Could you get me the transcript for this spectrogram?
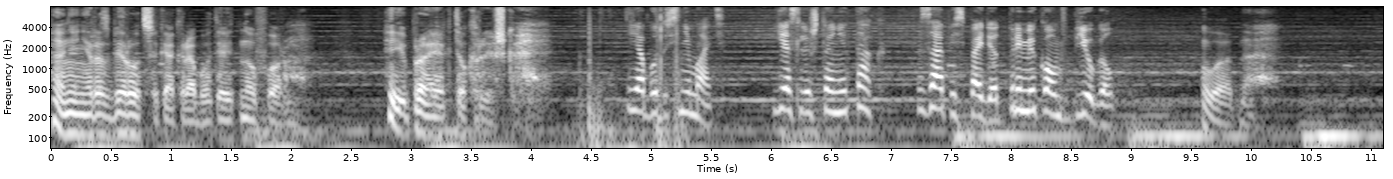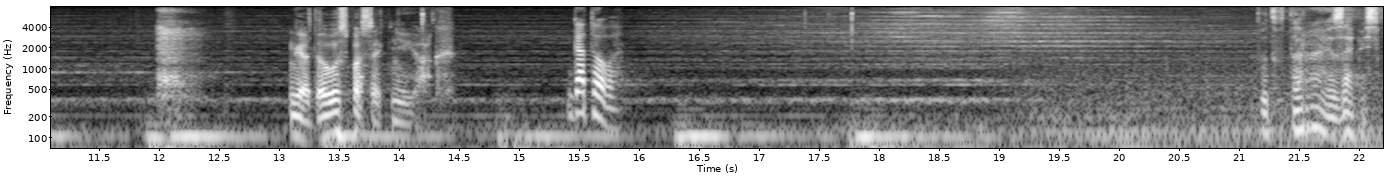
они не разберутся, как работает Нуформ. И проекту крышка. Я буду снимать. Если что не так, запись пойдет прямиком в Бьюгл. Ладно. Готовы спасать Нью-Йорк? Готово. Тут вторая запись.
